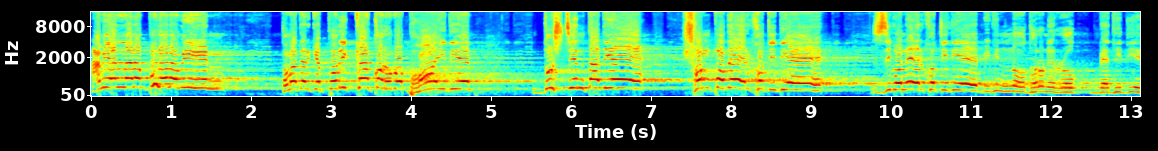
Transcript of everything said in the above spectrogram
আমি আল্লাহ রাব্বুল আলামিন তোমাদেরকে পরীক্ষা করব ভয় দিয়ে, দুশ্চিন্তা দিয়ে, সম্পদের ক্ষতি দিয়ে, জীবনের ক্ষতি দিয়ে, বিভিন্ন ধরনের রোগ ব্যাধি দিয়ে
